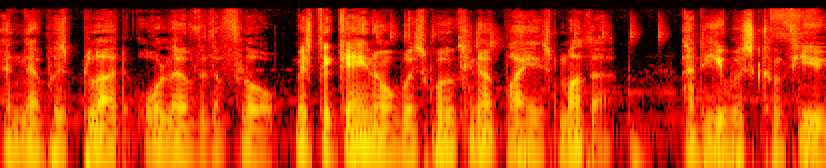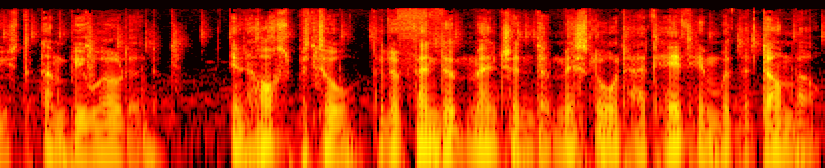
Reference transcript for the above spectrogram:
and there was blood all over the floor. Mr. Gaynor was woken up by his mother and he was confused and bewildered. In hospital, the defendant mentioned that Miss Lord had hit him with a dumbbell.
